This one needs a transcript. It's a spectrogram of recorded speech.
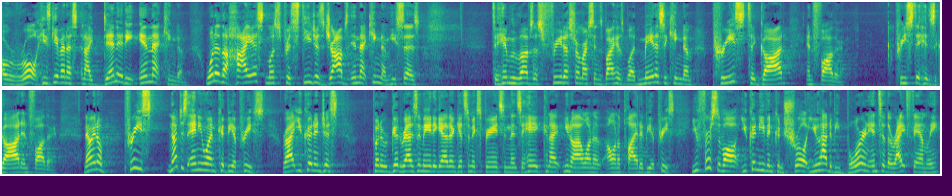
a role, He's given us an identity in that kingdom. One of the highest, most prestigious jobs in that kingdom, He says, To him who loves us, freed us from our sins by His blood, made us a kingdom, priest to God and Father. Priest to His God and Father. Now we know priest, not just anyone could be a priest, right? You couldn't just put a good resume together and get some experience and then say hey can i you know i want to i want to apply to be a priest. You first of all you couldn't even control you had to be born into the right family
